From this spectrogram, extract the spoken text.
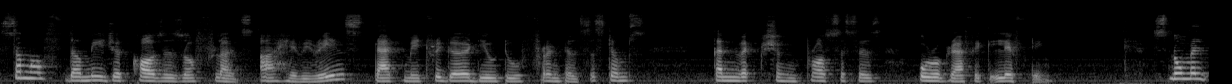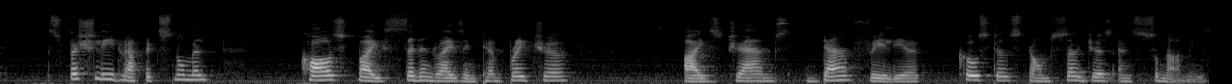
Some of the major causes of floods are heavy rains that may trigger due to frontal systems, convection processes, orographic lifting. Snowmelt, especially rapid snowmelt caused by sudden rise in temperature, ice jams, dam failure, coastal storm surges, and tsunamis.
